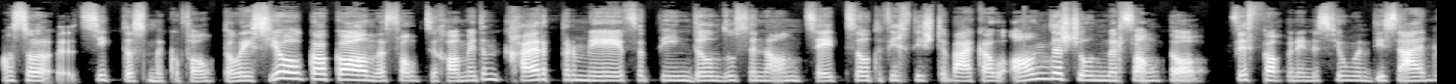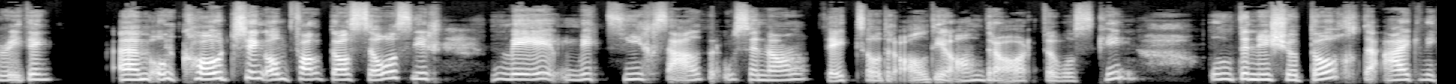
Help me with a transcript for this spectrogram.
also sei das, man fängt an ins Yoga gehen, man fängt sich an mit dem Körper mehr verbinden und auseinandersetzen, oder vielleicht ist der Weg auch anders und man fängt an, vielleicht geht man in ein Human Design Reading ähm, und Coaching und fängt an so sich mehr mit sich selber auseinandersetzen oder all die anderen Arten, die es gibt. Und dann ist ja doch der eigene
